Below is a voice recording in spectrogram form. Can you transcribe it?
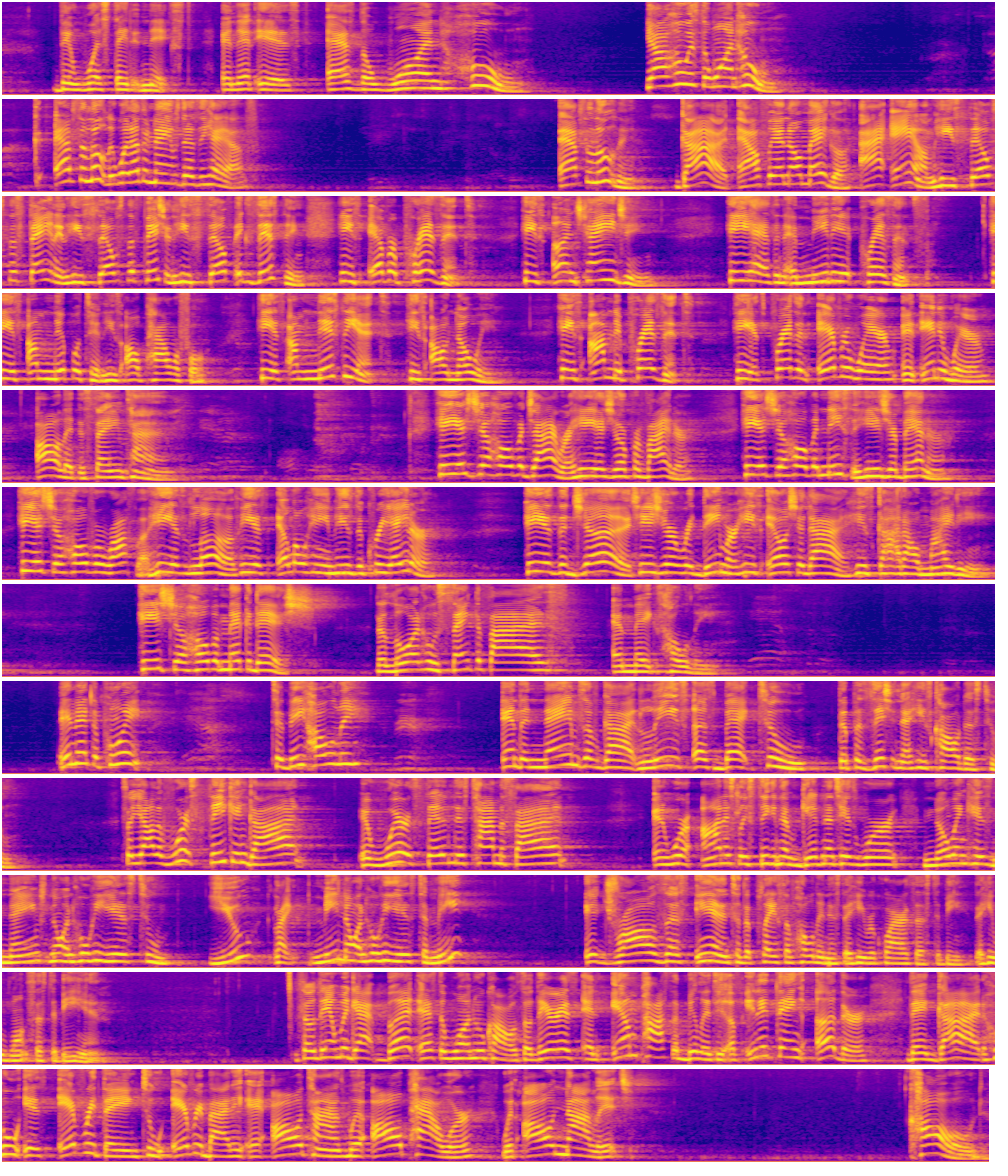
than what's stated next. And that is, as the one who. Y'all, who is the one who? Absolutely. What other names does he have? Absolutely. God, Alpha and Omega. I am. He's self sustaining. He's self sufficient. He's self existing. He's ever present. He's unchanging. He has an immediate presence. He is omnipotent. He's all powerful. He is omniscient. He's all knowing. He's omnipresent. He is present everywhere and anywhere, all at the same time. He is Jehovah Jireh. He is your provider. He is Jehovah Nisi. He is your banner. He is Jehovah Rapha. He is love. He is Elohim. He's the creator. He is the judge. He's your redeemer. He's El Shaddai. He's God Almighty. He's Jehovah Mekadesh, the Lord who sanctifies and makes holy. Isn't that the point? To be holy? And the names of God leads us back to the position that he's called us to. So y'all, if we're seeking God, if we're setting this time aside, and we're honestly seeking him, getting into his word, knowing his names, knowing who he is to you, like me knowing who he is to me, it draws us into the place of holiness that he requires us to be, that he wants us to be in. So then we got but as the one who calls. So there is an impossibility of anything other than God, who is everything to everybody at all times, with all power, with all knowledge. Called.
